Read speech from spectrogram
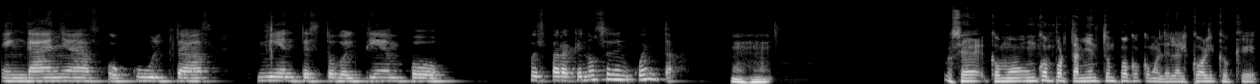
Engañas, ocultas, mientes todo el tiempo, pues para que no se den cuenta. O sea, como un comportamiento un poco como el del alcohólico que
